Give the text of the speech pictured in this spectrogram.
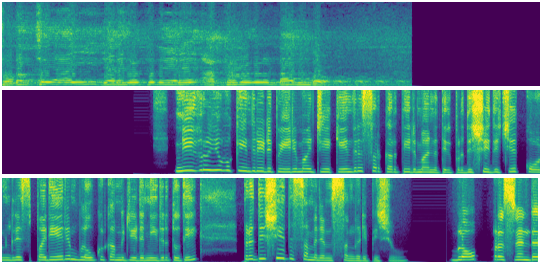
തുടർച്ചയായി ജനങ്ങൾക്ക് നേരെ ആക്രമണങ്ങൾ ഉണ്ടാകുമ്പോൾ നെഹ്റു യുവ കേന്ദ്രയുടെ പേര് മാറ്റിയ കേന്ദ്ര സർക്കാർ തീരുമാനത്തിൽ പ്രതിഷേധിച്ച് കോൺഗ്രസ് പരിയാരം ബ്ലോക്ക് കമ്മിറ്റിയുടെ നേതൃത്വത്തിൽ പ്രതിഷേധ സമരം സംഘടിപ്പിച്ചു. Block president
